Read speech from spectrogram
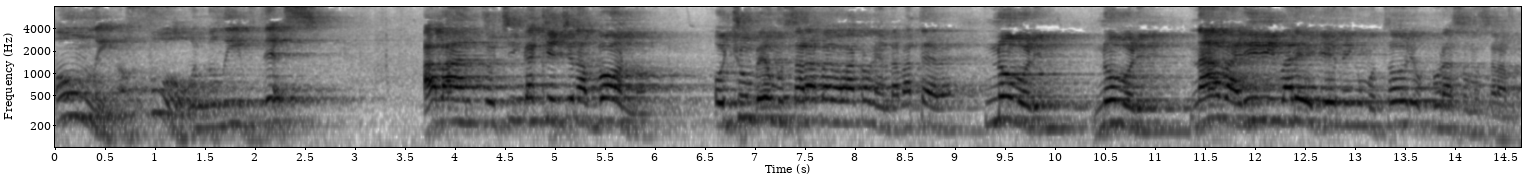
only a fool would believe this. abantu chingaki echi na bono ochumba y'omusaraba igo bakogenda batebe noboriri noboriri n'abariri okura ase omusaraba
